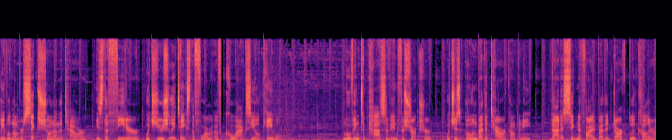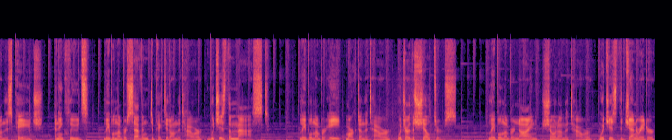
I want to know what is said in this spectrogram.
Label number 6 shown on the tower is the feeder, which usually takes the form of coaxial cable. Moving to passive infrastructure, which is owned by the tower company, that is signified by the dark blue color on this page and includes label number 7 depicted on the tower, which is the mast, label number 8 marked on the tower, which are the shelters, label number 9 shown on the tower, which is the generator,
